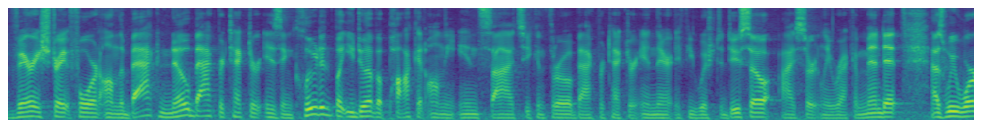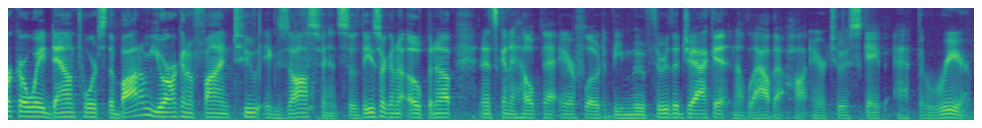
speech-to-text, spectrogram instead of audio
Very straightforward on the back. No back protector is included, but you do have a pocket on the inside, so you can throw a back protector in there if you wish to do so. I certainly recommend it. As we work our way down towards the bottom, you are going to find two exhaust vents. So these are going to open up, and it's going to help that airflow to be moved through the jacket and allow that hot air to escape at the rear.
